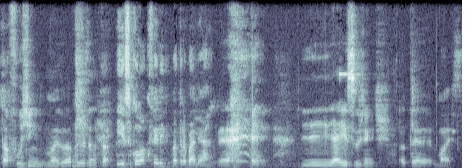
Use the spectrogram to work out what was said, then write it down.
Tá fugindo, mas vai apresentar. Isso, coloca o Felipe para trabalhar. É. E é isso, gente. Até mais.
